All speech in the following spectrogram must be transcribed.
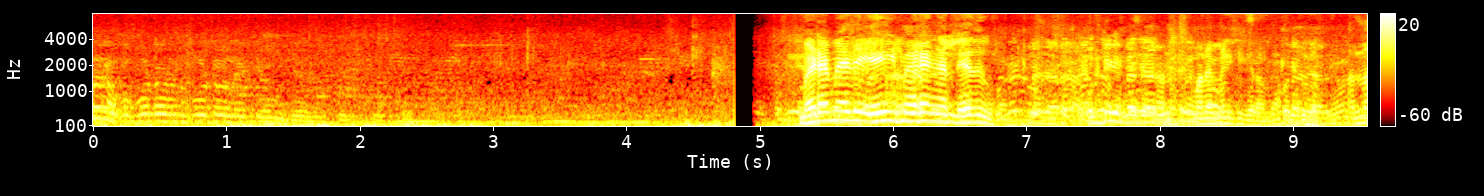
మరి ఒక ఫోటో రెండు ఫోటోలు అయితే? మేడం ఏది? ఏ మేడం కానీ లేదు. మన మీదకి రా కొద్దిగా అన్న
